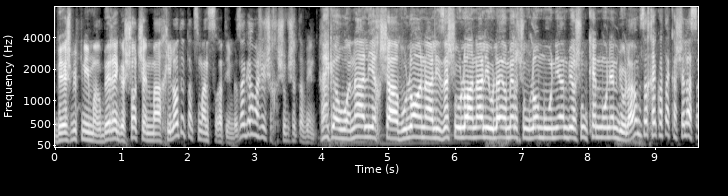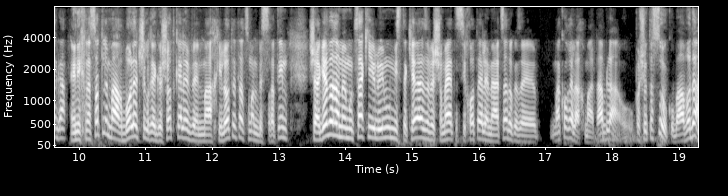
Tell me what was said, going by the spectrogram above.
ויש בפנים הרבה רגשות שהן מאכילות את עצמן סרטים וזה גם משהו שחשוב שתבין. רגע, הוא ענה לי עכשיו, הוא לא ענה לי, זה שהוא לא ענה לי אולי אומר שהוא לא מעוניין בי או שהוא כן מעוניין בי, אולי הוא משחק אותה קשה להשגה. הן נכנסות למערבולת של רגשות כאלה והן מאכילות את עצמן בסרטים שהגבר הממוצע כאילו אם הוא מסתכל על זה ושומע את השיחות האלה מהצד הוא כזה מה קורה לך? מה טבלה? הוא פשוט עסוק, הוא בעבודה.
